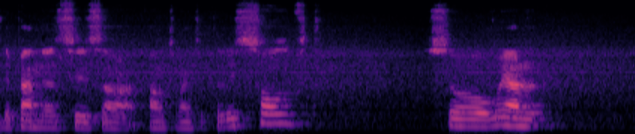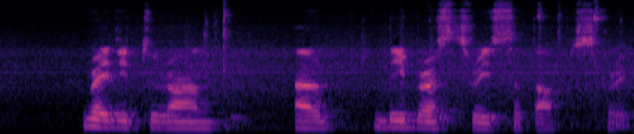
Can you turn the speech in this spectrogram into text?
dependencies are automatically solved. So we are ready to run our LibreS3 setup script.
